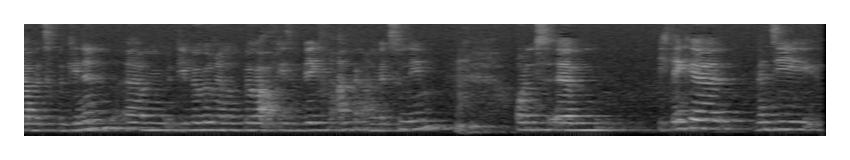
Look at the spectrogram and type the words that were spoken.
damit zu beginnen, ähm, die Bürgerinnen und Bürger auf diesem Weg von Anfang an mitzunehmen. Mhm. Und ähm, ich denke, wenn Sie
